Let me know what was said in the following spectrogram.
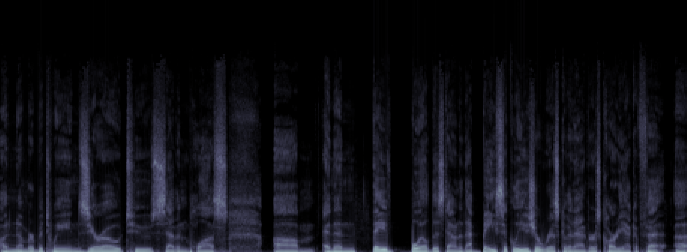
a number between zero to seven plus. Um, and then they've boiled this down to that basically is your risk of an adverse cardiac effect, uh,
